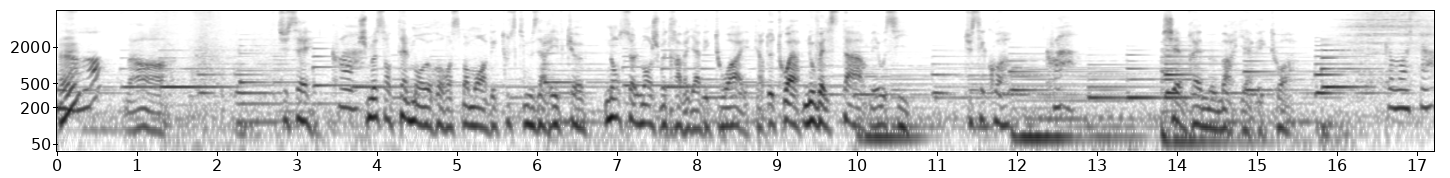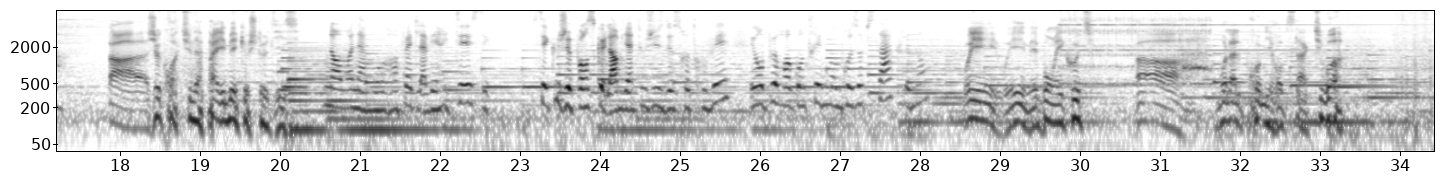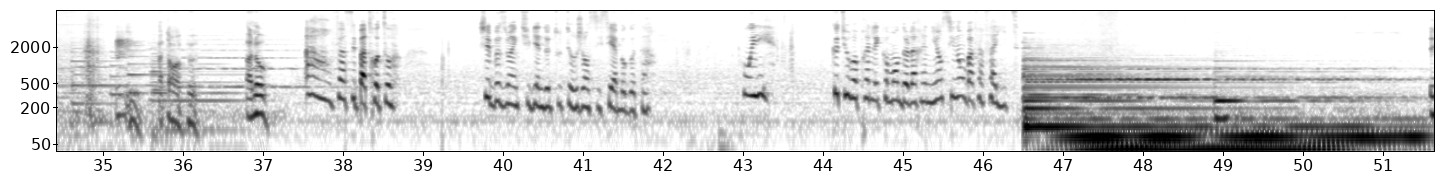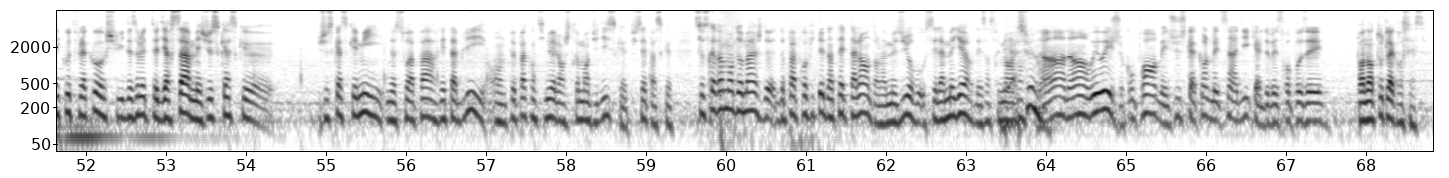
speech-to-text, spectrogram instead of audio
Hein? Non Non. Tu sais, Quoi? je me sens tellement heureux en ce moment avec tout ce qui nous arrive que non seulement je veux travailler avec toi et faire de toi nouvelle star, mais aussi. Tu sais quoi? Quoi? J'aimerais me marier avec toi. Comment ça Ah, je crois que tu n'as pas aimé que je te le dise. Non, mon amour, en fait, la vérité, c'est... C'est que je pense que l'art vient tout juste de se retrouver et on peut rencontrer de nombreux obstacles, non? Oui, oui, mais bon, écoute. Ah, voilà le premier obstacle, tu vois. Attends un peu. Allô? Ah, enfin, c'est pas trop tôt. J'ai besoin que tu viennes de toute urgence ici à Bogota. Oui, que tu reprennes les commandes de la réunion, sinon on va faire faillite. Écoute, Flaco, je suis désolé de te dire ça, mais jusqu'à ce que. Jusqu'à ce qu'Amy ne soit pas rétablie, on ne peut pas continuer l'enregistrement du disque, tu sais, parce que ce serait vraiment dommage de ne pas profiter d'un tel talent dans la mesure où c'est la meilleure des instruments à vent. Non, non, oui, oui, je comprends, mais jusqu'à quand le médecin a dit qu'elle devait se reposer? Pendant toute la grossesse.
